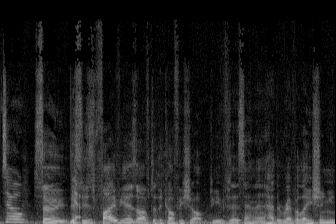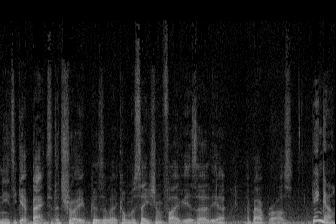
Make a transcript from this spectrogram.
So So this Yeah. is five years after the coffee shop. You've had the revelation you need to get back to Detroit because of a conversation five years earlier about bras. bingo.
